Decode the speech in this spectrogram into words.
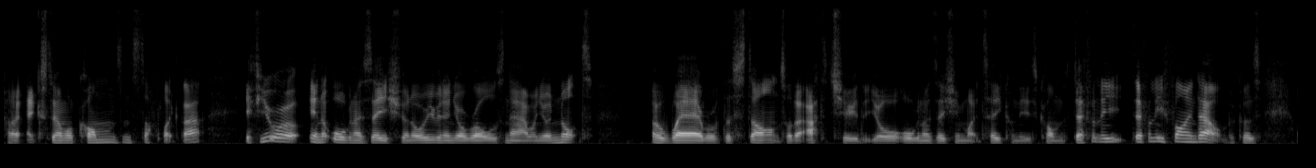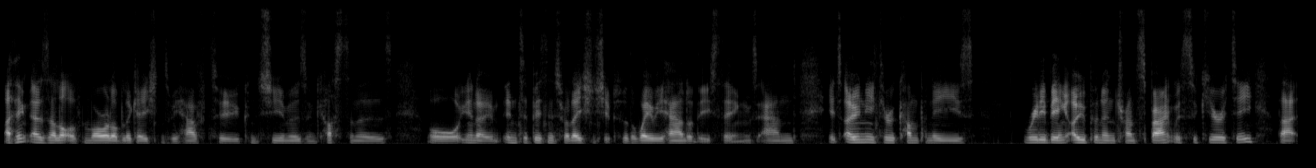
kind of external comms and stuff like that. If you're in an organization or even in your roles now and you're not aware of the stance or the attitude that your organization might take on these comms. Definitely definitely find out because i think there's a lot of moral obligations we have to consumers and customers or you know into business relationships with the way we handle these things. And it's only through companies really being open and transparent with security that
